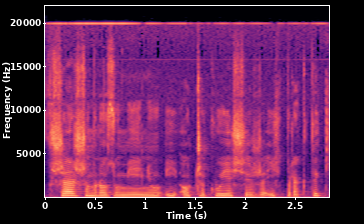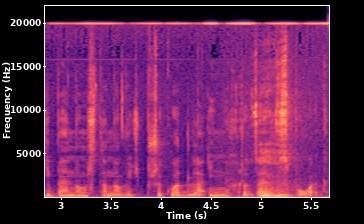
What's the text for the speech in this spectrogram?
w szerszym rozumieniu i oczekuje się, że ich praktyki będą stanowić przykład dla innych rodzajów spółek.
